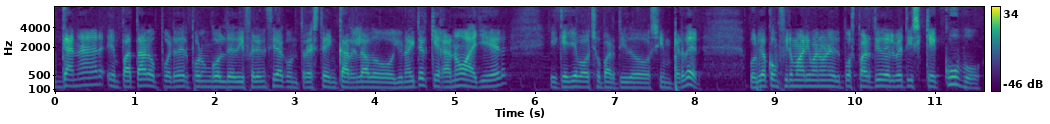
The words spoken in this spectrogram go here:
ganar, empatar o perder por un gol de diferencia contra este encarrilado United que ganó ayer y que lleva ocho partidos sin perder. Volvió a confirmar Imanol en el postpartido del Betis que Cubo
